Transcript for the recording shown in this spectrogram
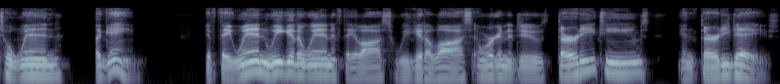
to win a game. If they win, we get a win. If they lost, we get a loss. And we're going to do 30 teams in 30 days.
